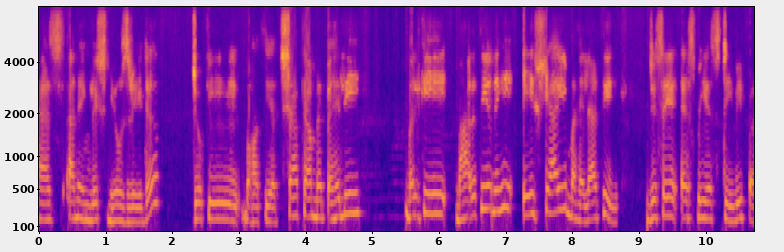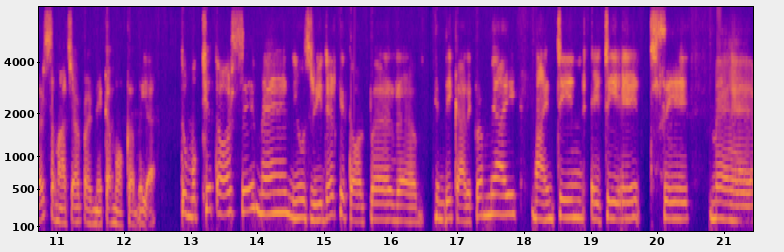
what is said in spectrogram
as an English news reader जो कि बहुत ही अच्छा था। मैं पहली, बल्कि भारतीय नहीं, एशियाई महिला थी। जिसे एस बी एस टीवी पर समाचार पढ़ने का मौका मिला। तो मुख्य तौर से मैं न्यूज़ रीडर के तौर पर हिंदी कार्यक्रम में आई। 1988 से मैं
